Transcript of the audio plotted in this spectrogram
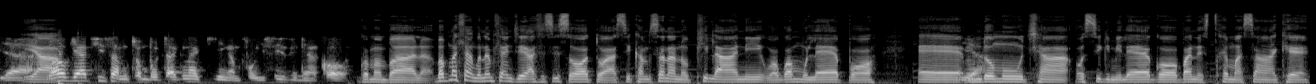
ya. Ya. Nawu kuyathisa mthomboti akunakinga mfo isizini yakho. kwamambala baba mahlangu namhlanje asisisodwa sikhambisana nophilani wakwamulepo eh umuntu omutsha osikimileko banesichema sakhe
